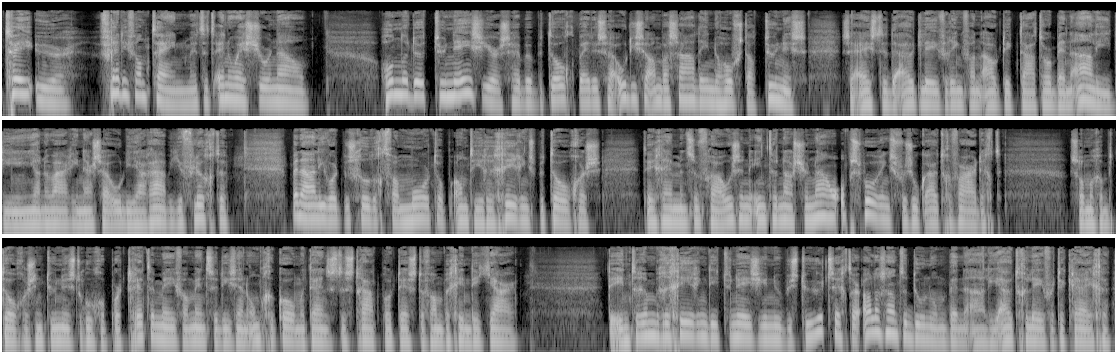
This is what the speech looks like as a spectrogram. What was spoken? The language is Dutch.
Twee uur. Freddy van Tijn met het NOS-journaal. Honderden Tunesiërs hebben betoogd bij de Saoedische ambassade in de hoofdstad Tunis. Ze eisten de uitlevering van oud-dictator Ben Ali, die in januari naar Saoedi-Arabië vluchtte. Ben Ali wordt beschuldigd van moord op anti-regeringsbetogers. Tegen hem en zijn vrouw is een internationaal opsporingsverzoek uitgevaardigd. Sommige betogers in Tunis droegen portretten mee van mensen die zijn omgekomen tijdens de straatprotesten van begin dit jaar. De interimregering die Tunesië nu bestuurt zegt er alles aan te doen om Ben Ali uitgeleverd te krijgen.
